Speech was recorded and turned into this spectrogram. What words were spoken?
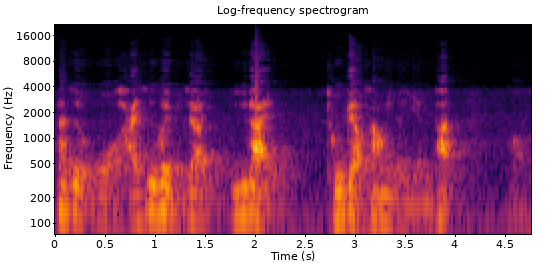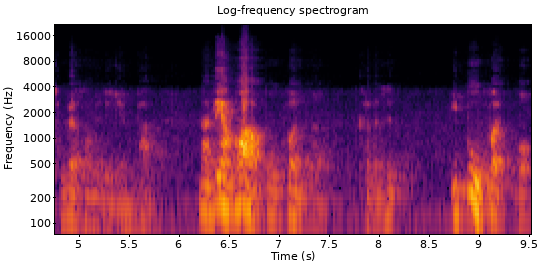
但是我还是会比较依赖图表上面的研判，哦，图表上面的研判。那量化的部分呢，可能是一部分，我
